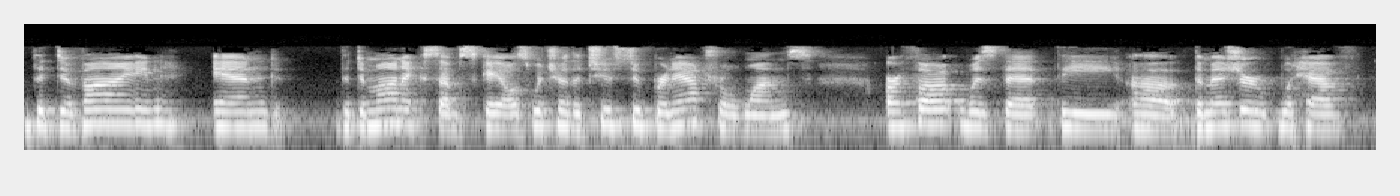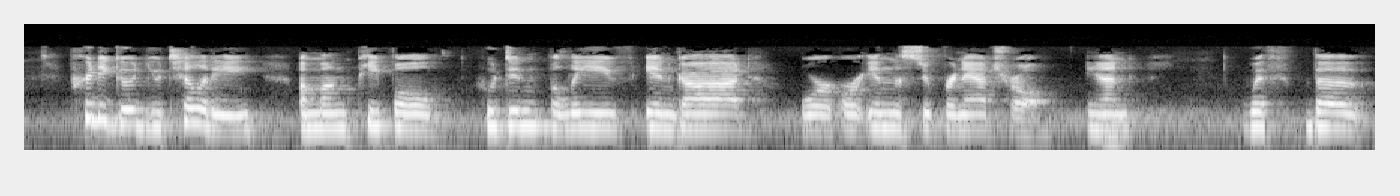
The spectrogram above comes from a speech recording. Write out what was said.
the divine and the demonic subscales, which are the two supernatural ones, our thought was that the uh, the measure would have pretty good utility among people who didn't believe in God or, or in the supernatural. And with the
